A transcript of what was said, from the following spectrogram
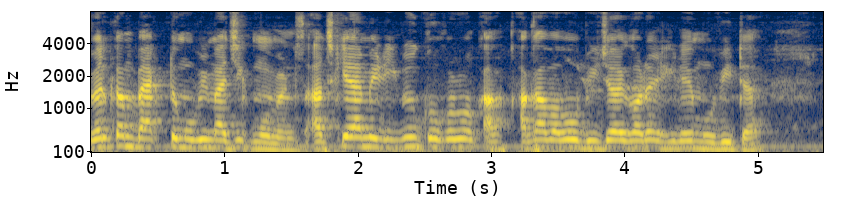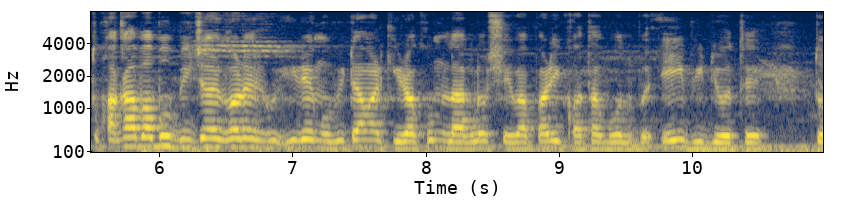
Welcome back to movie magic moments আজকে আমি রিভিউ করব কাকাবাবু বিজয়গড়ের হিরে মুভিটা তো কাকাবাবু বিজয়গড়ের হিরে মুভিটা আমার কীরকম লাগল সে ব্যাপারেই কথা বলব এই ভিডিওতে। তো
